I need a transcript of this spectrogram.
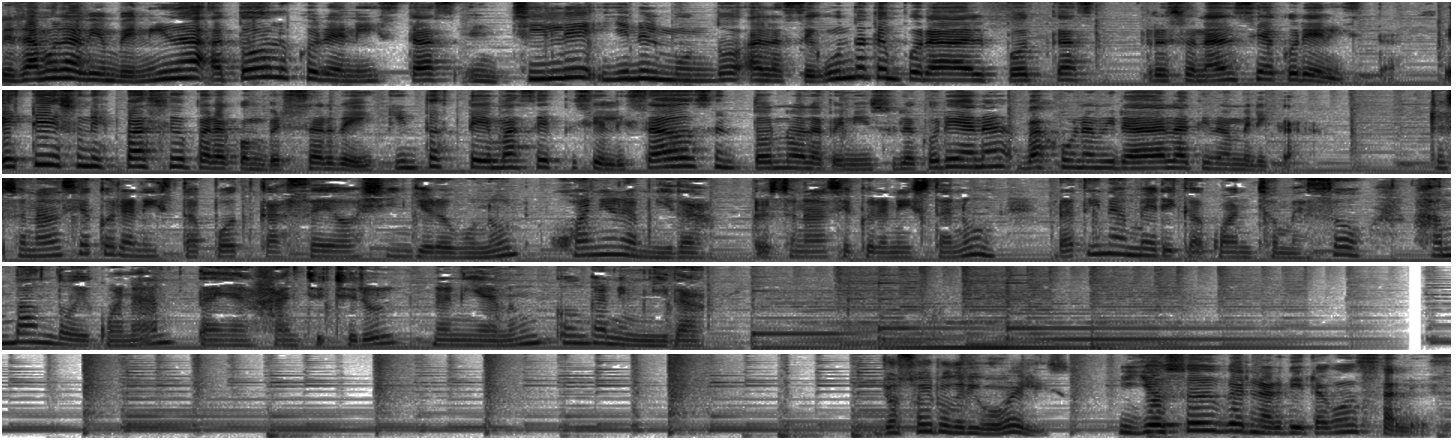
Les damos la bienvenida a todos los coreanistas en Chile y en el mundo a la segunda temporada del podcast Resonancia Coreanista. Este es un espacio para conversar de distintos temas especializados en torno a la península coreana bajo una mirada latinoamericana. Resonancia Coreanista Podcast SEO Shinjiro Bunul, Juan Yoramnida, Resonancia Coreanista Nun, Latinoamérica Cuancho Meso, Hambando Equanan, Dayan Hanchu Chirul, Nanianun Konganimnida. Yo soy Rodrigo Vélez. Y yo soy Bernardita González.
